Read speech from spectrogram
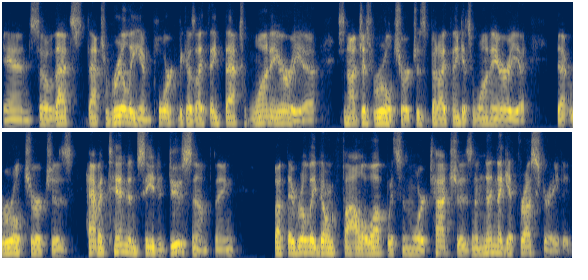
And so that's that's really important because I think that's one area. It's not just rural churches, but I think it's one area that rural churches have a tendency to do something, but they really don't follow up with some more touches, and then they get frustrated.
